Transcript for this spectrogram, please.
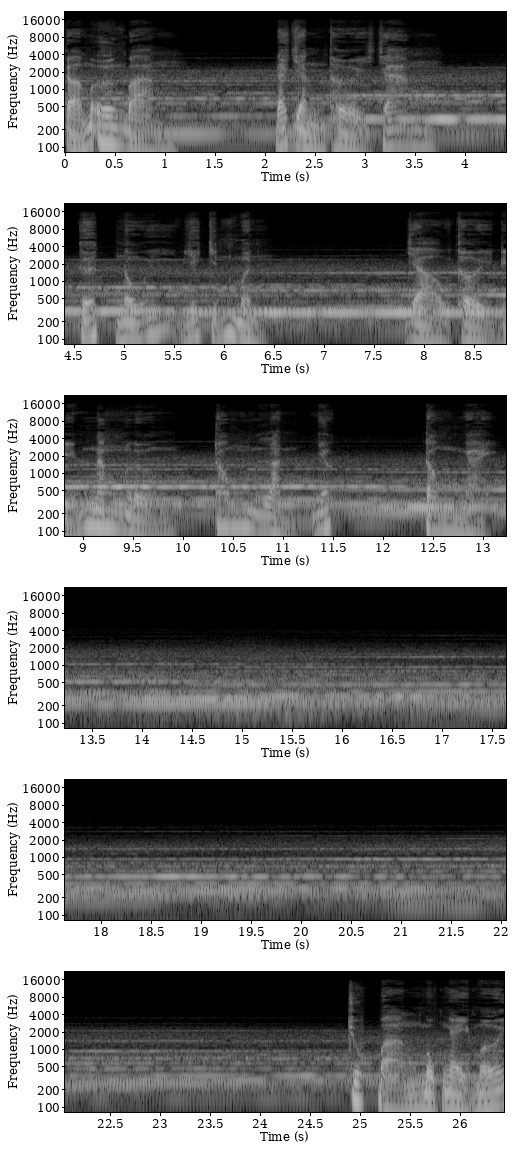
Cảm ơn bạn đã dành thời gian kết nối với chính mình vào thời điểm năng lượng trong lành nhất trong ngày. Chúc bạn một ngày mới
